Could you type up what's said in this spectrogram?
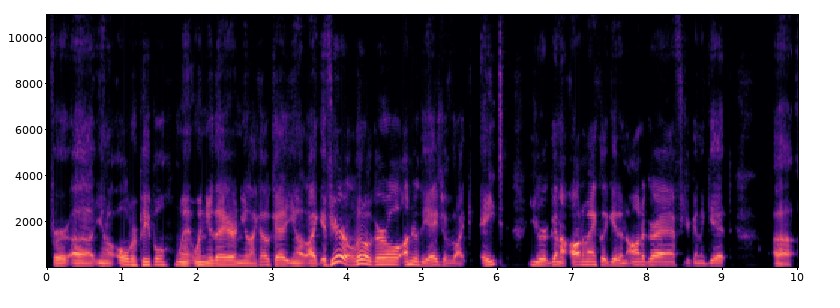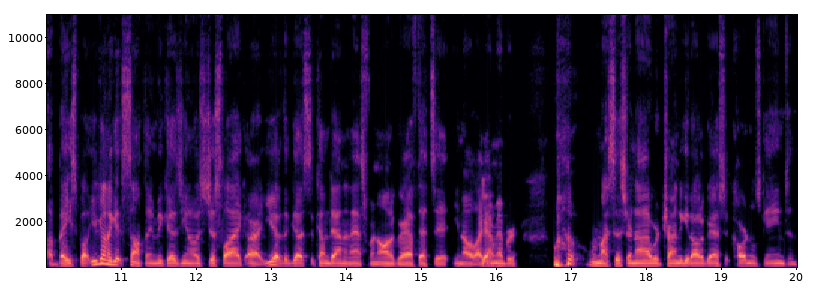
for uh you know older people when when you're there and you're like okay you know like if you're a little girl under the age of like eight you're gonna automatically get an autograph you're gonna get uh, a baseball you're gonna get something because you know it's just like all right you have the guts to come down and ask for an autograph that's it you know like yeah. i remember when my sister and i were trying to get autographs at cardinals games and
